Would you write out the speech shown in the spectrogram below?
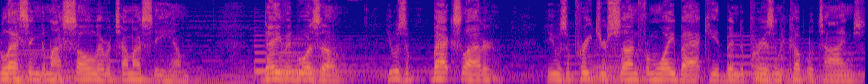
blessing to my soul every time I see him. David was a he was a backslider. He was a preacher's son from way back. He had been to prison a couple of times.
